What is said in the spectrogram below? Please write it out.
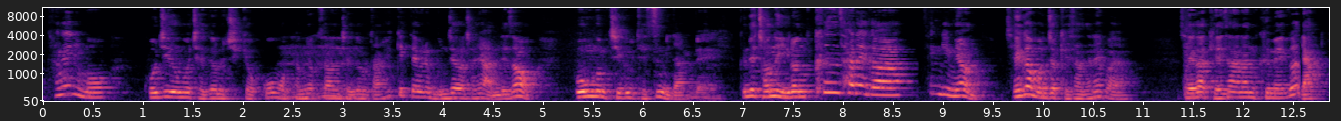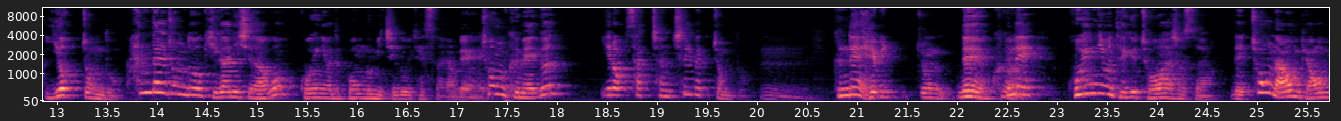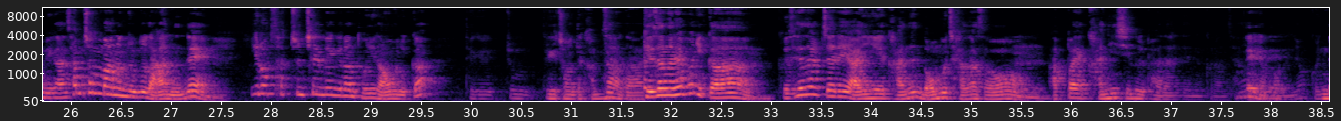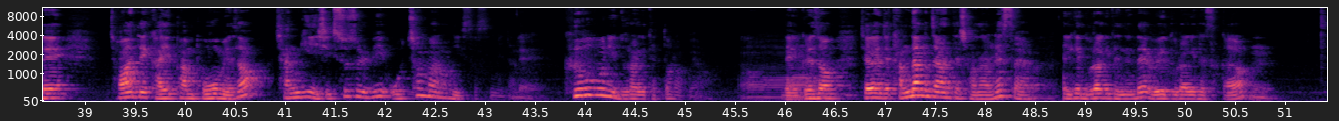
당연히 뭐 고지 의무 제대로 지켰고 뭐 음. 병력 사항 제대로 다 했기 때문에 문제가 전혀 안 돼서 보험금 지급이 됐습니다. 네. 근데 저는 이런 큰 사례가 생기면 제가 먼저 계산을 해봐요. 제가 계산한 금액은 약 2억 정도. 한 달 정도 기간이 지나고 고객님한테 보험금이 지급이 됐어요. 네. 총 금액은 1억 4,700 정도. 음. 근데 갭이 좀 네, 크다. 근데 고객님은 되게 좋아하셨어요. 네, 총 나온 병원비가 한 3천만 원 정도 나왔는데 1억 4,700이라는 돈이 나오니까 되게 좀 되게 저한테 감사하다. 계산을 해보니까 그 3살짜리 아이의 간은 너무 작아서 음. 아빠의 간 이식을 받아야 되는 그런 네네. 상황이었거든요. 근데 저한테 가입한 보험에서 장기 이식 수술비 5천만 원이 있었습니다. 네. 그 부분이 누락이 됐더라고요. 어. 네, 그래서 제가 이제 담당자한테 전화를 했어요. 이게 누락이 됐는데 왜 누락이 됐을까요? 음.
